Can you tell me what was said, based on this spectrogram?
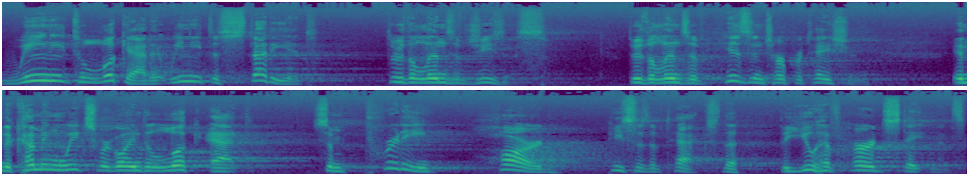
we need to look at it, we need to study it through the lens of Jesus, through the lens of his interpretation. In the coming weeks, we're going to look at some pretty hard pieces of text, the, the you have heard statements.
